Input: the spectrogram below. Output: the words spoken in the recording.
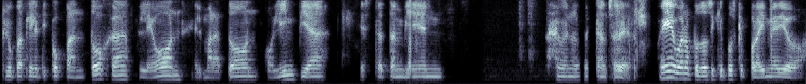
Club Atlético Pantoja, León, El Maratón, Olimpia, está también, ay, bueno, no se alcanza a ver, eh, bueno, pues dos equipos que por ahí medio,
